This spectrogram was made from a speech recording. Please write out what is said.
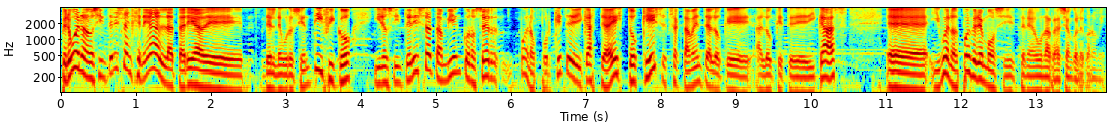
Pero bueno, nos interesa en general la tarea de- del neurocientífico y nos interesa también conocer, bueno, por qué te dedicaste a esto, qué es exactamente a lo que, a lo que te dedicas. Eh, y bueno, después veremos si tiene alguna relación con la economía.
